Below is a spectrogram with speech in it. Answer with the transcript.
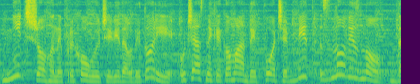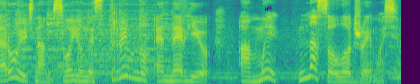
Нічого не приховуючи від аудиторії, учасники команди Почеп Біт знов і знов дарують нам свою нестримну енергію. А ми насолоджуємось.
